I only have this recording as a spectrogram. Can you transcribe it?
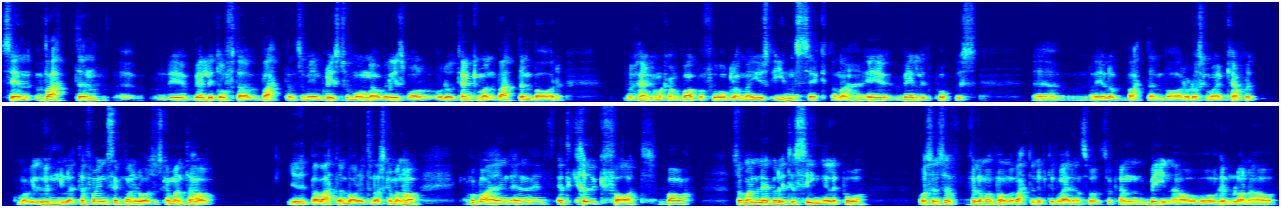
sen vatten. Eh, det är väldigt ofta vatten som är en brist för många organismer och då tänker man vattenbad. Då tänker man kanske bara på fåglar men just insekterna är väldigt poppis eh, när det gäller vattenbad och då ska man kanske om man vill underlätta för insekterna då så ska man inte ha djupa vattenbad utan då ska man ha bara en, en, ett, ett krukfat bara som man lägger lite singel på och sen så fyller man på med vatten upp till bredden så, så kan bina och, och humlorna och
